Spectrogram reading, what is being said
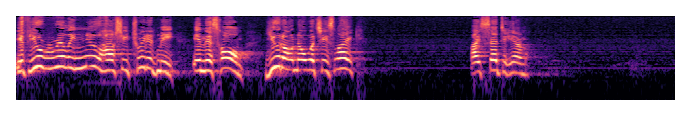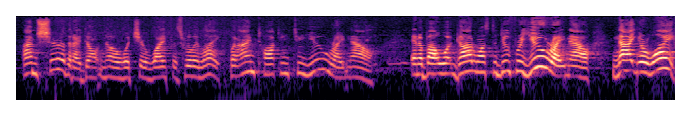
If you really knew how she treated me in this home, you don't know what she's like. I said to him, I'm sure that I don't know what your wife is really like, but I'm talking to you right now and about what God wants to do for you right now, not your wife.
